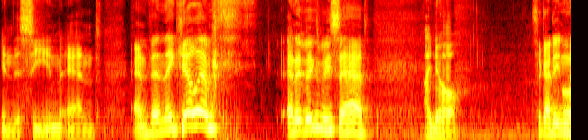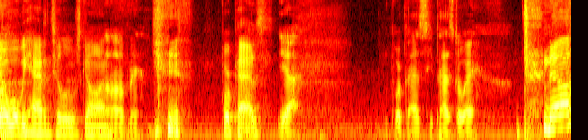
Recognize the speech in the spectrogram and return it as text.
in this scene and and then they kill him and it makes me sad I know. it's like i didn't know what we had until it was gone Oh man. poor paz Yeah. Poor Paz. He passed away. no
